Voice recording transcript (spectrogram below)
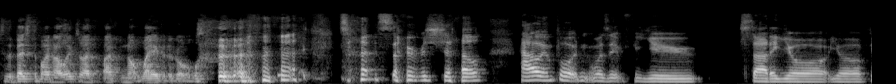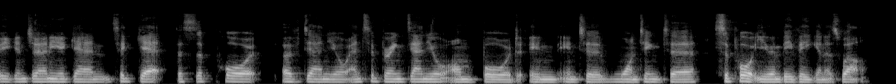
to the best of my knowledge, I've, I've not wavered at all. so, so, Rochelle, how important was it for you starting your your vegan journey again to get the support of Daniel and to bring Daniel on board in into wanting to support you and be vegan as well?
